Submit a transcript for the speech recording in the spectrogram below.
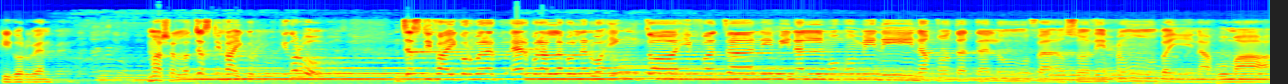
কি করবেন? মাশাআল্লাহ জাস্টিফাই করব। কি করব? জাস্টিফাই করব, এর- এরপর আল্লাহ বললেন ওয়া ইন তাইফাতানি মিনাল মুমিনিনা ক্তাতালু ফাসলিহু বাইনাহুমা।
